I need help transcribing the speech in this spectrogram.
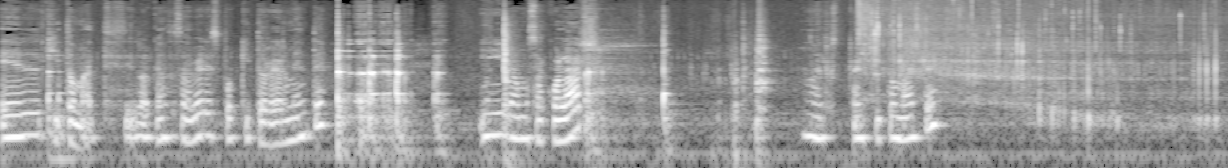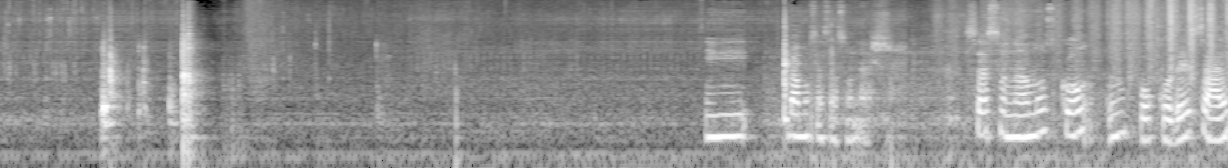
el jitomate. Si lo alcanzas a ver es poquito realmente. Y vamos a colar el, el jitomate. Y vamos a sazonar. Sazonamos con un poco de sal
